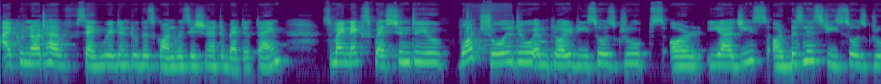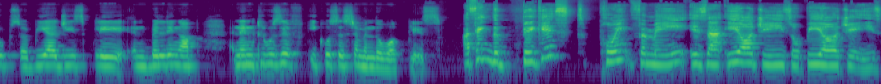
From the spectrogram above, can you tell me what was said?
I could not have segued into this conversation at a better time. So my next question to you: What role do employee resource groups or ERGs or business resource groups or BRGs play in building up an inclusive ecosystem in the workplace? I think the biggest point for me is that ERGs or BRGs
